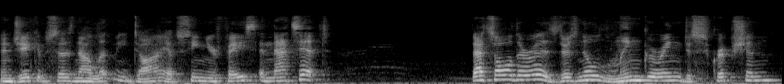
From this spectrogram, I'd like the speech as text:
And Jacob says, Now let me die. I've seen your face, and that's it. That's all there is. There's no lingering description.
